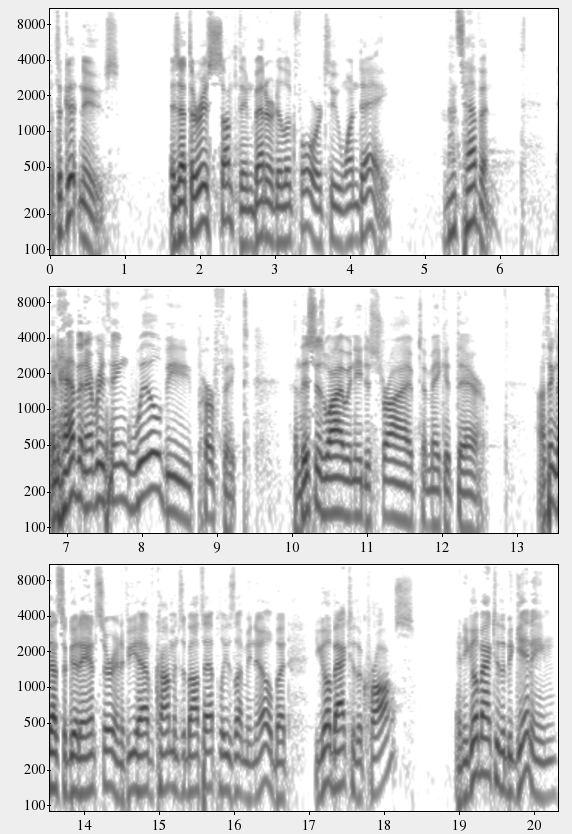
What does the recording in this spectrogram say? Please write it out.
But the good news is that there is something better to look forward to one day, and that's heaven. In heaven, everything will be perfect. And this is why we need to strive to make it there. I think that's a good answer. And if you have comments about that, please let me know. But you go back to the cross and you go back to the beginning,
